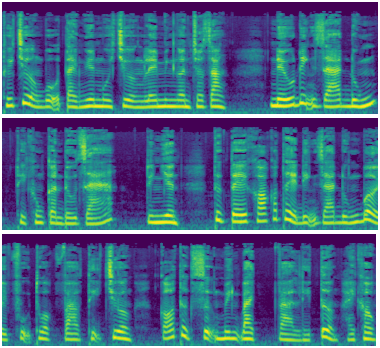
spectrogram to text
Thứ trưởng Bộ Tài nguyên Môi trường Lê Minh Ngân cho rằng, nếu định giá đúng thì không cần đấu giá. Tuy nhiên, thực tế khó có thể định giá đúng bởi phụ thuộc vào thị trường có thực sự minh bạch và lý tưởng hay không.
